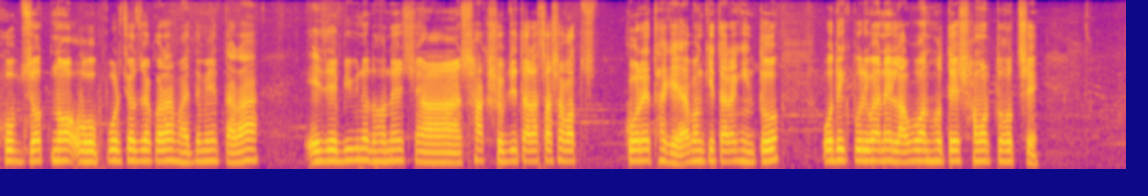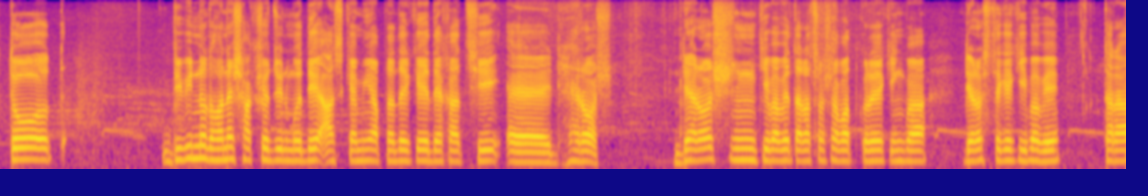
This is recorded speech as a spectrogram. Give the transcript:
খুব যত্ন ও পরিচর্যা করার মাধ্যমে তারা এই যে বিভিন্ন ধরনের শাকসবজি তারা চাষাবাদ করে থাকে এবং কি তারা কিন্তু অধিক পরিমাণে লাভবান হতে সমর্থ হচ্ছে। তো বিভিন্ন ধরনের শাকসবজির মধ্যে আজকে আমি আপনাদেরকে দেখাচ্ছি ঢেঁড়স। ঢেঁড়স কীভাবে তারা চাষাবাদ করে কিংবা ঢেঁড়স থেকে কীভাবে তারা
